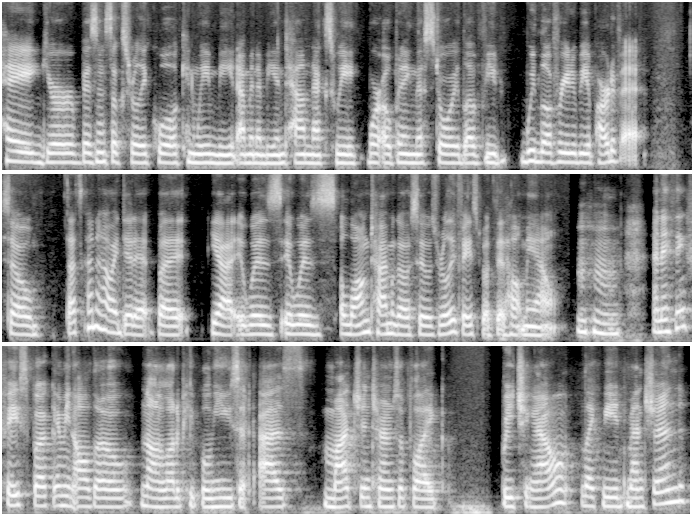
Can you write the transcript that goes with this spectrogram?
Hey, your business looks really cool. Can we meet? I'm going to be in town next week. We're opening this store. We'd love you. We'd love for you to be a part of it. So that's kind of how I did it. But yeah, it was it was a long time ago. So it was really Facebook that helped me out. Mm-hmm. And I think Facebook. I mean, although not a lot of people use it as much in terms of like reaching out, like we had mentioned,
